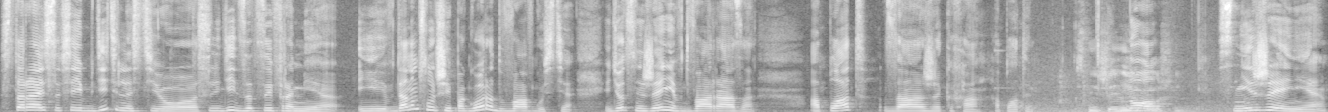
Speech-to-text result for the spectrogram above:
стараюсь со всей бдительностью следить за цифрами. И в данном случае по городу в августе идет снижение в два раза оплат за ЖКХ, оплаты. Снижение Но- или повышение? снижение.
